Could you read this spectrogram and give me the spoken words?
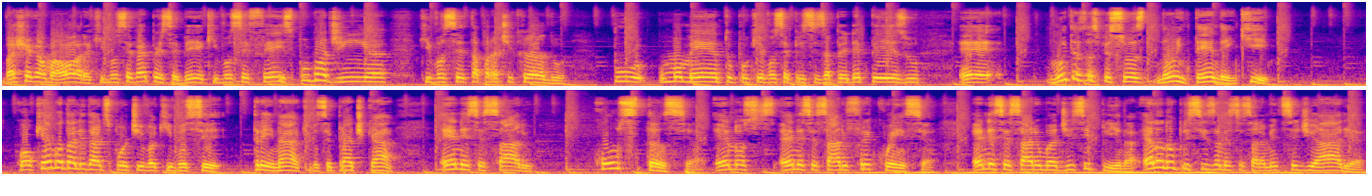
vai chegar uma hora que você vai perceber que você fez por modinha, que você está praticando por um momento, porque você precisa perder peso. É, muitas das pessoas não entendem que qualquer modalidade esportiva que você treinar, que você praticar, é necessário constância, é, no, é necessário frequência, é necessário uma disciplina. Ela não precisa necessariamente ser diária,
